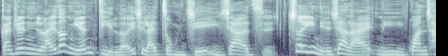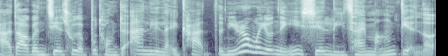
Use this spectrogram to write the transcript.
感觉你来到年底了，一起来总结一下子这一年下来，你观察到跟接触的不同的案例来看，你认为有哪一些理财盲点呢？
